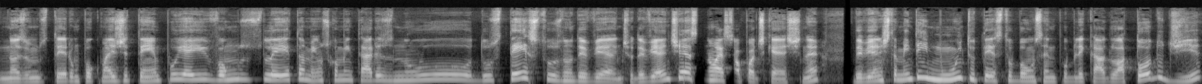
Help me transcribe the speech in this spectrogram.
nós vamos ter um pouco mais de tempo e aí vamos ler também os comentários no, dos textos no Deviante. O Deviante é, não é só podcast, né? O Deviante também tem muito texto bom sendo publicado lá todo dia.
